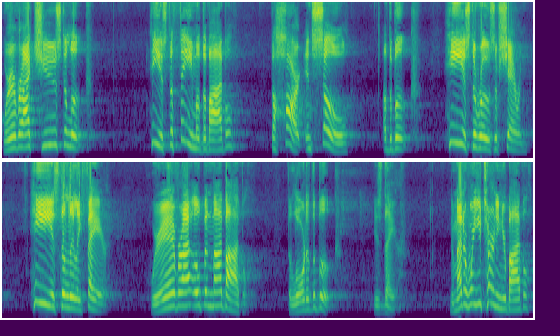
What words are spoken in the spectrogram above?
Wherever I choose to look, He is the theme of the Bible, the heart and soul of the book. He is the rose of Sharon. He is the lily fair. Wherever I open my Bible, the Lord of the book is there. No matter where you turn in your Bible,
